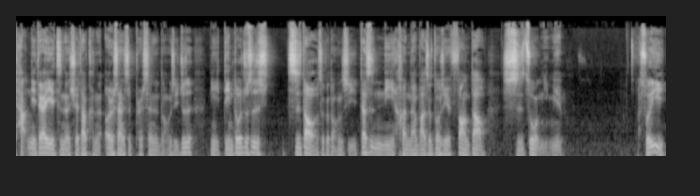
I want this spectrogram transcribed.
他你大概也只能学到可能二三十 percent 的东西，就是你顶多就是知道了这个东西，但是你很难把这个东西放到实作里面。所以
